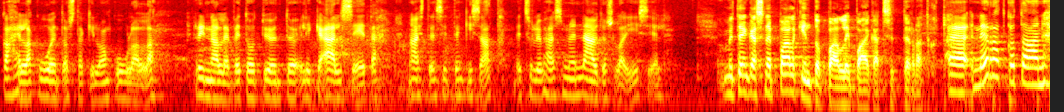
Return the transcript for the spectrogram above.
kahdella 16 kilon kuulalla rinnalle vetotyöntöä, eli LCtä, naisten sitten kisata. Että se oli vähän semmoinen näytöslaji siellä. Mitenkäs ne palkintopallipaikat sitten ratkotaan? ne ratkotaan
